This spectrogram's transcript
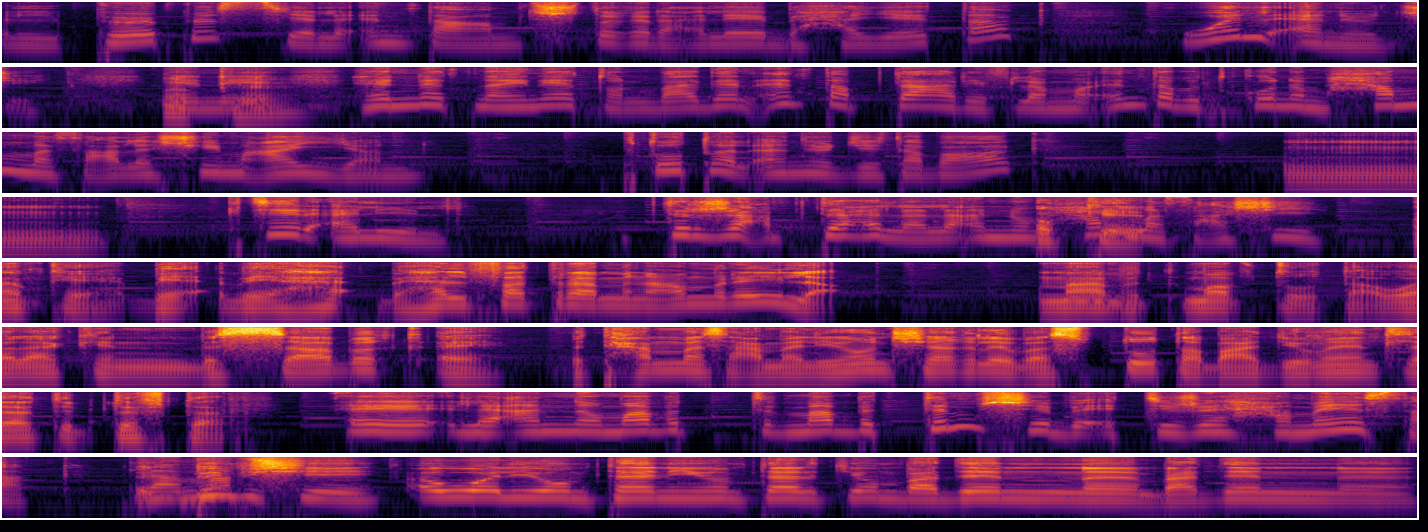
ال purpose يلي أنت عم تشتغل عليه بحياتك وال energy يعني okay. هن اثنيناتهم. بعدين أنت بتعرف لما أنت بتكون محمس على شيء معين بتوطى ال energy تبعك. كتير قليل. بترجع بتعلى لأنه okay. محمس على شيء okay. بهالفترة من عمري لا. ما بت ما بتوطى. ولكن بالسابق إيه بتحمس على مليون شغلة بس بتوطى. بعد يومين ثلاثة بتفتر إيه لأنه ما بت ما بتمشي باتجاه حماسك. لما بيمشي. أول يوم ثاني يوم ثالث يوم بعدين بعدين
